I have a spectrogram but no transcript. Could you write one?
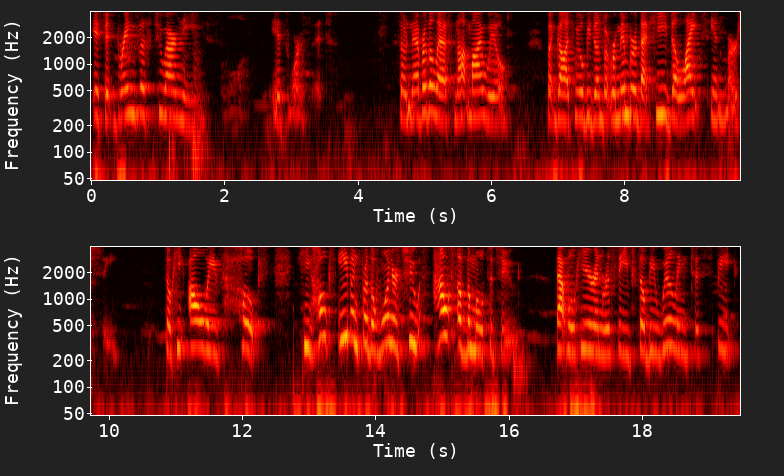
if it brings us to our knees, it's worth it. So, nevertheless, not my will, but God's will be done. But remember that He delights in mercy. So He always hopes. He hopes even for the one or two out of the multitude that will hear and receive. So be willing to speak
